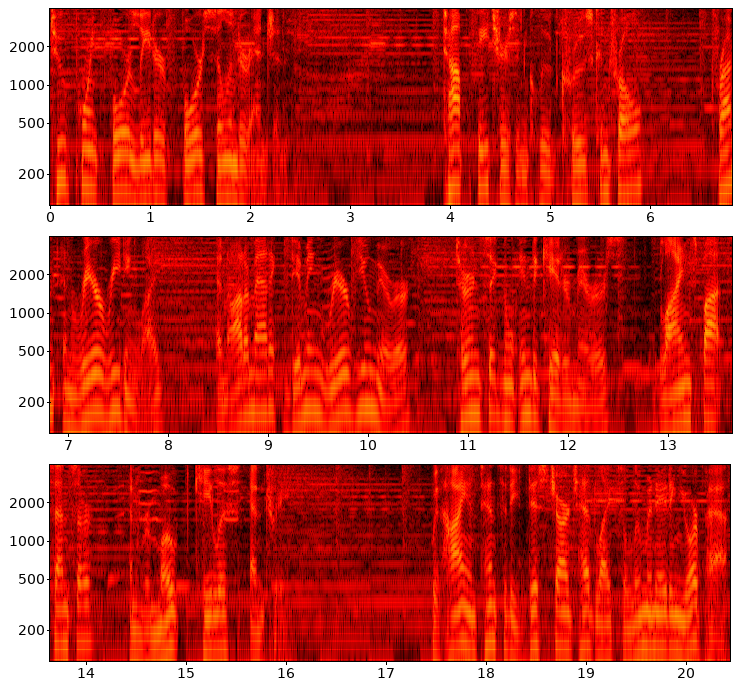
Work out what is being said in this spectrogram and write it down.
2.4-liter four-cylinder engine. Top features include cruise control, front and rear reading lights, an automatic dimming rear view mirror, turn signal indicator mirrors, blind spot sensor, and remote keyless entry. With high-intensity discharge headlights illuminating your path,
